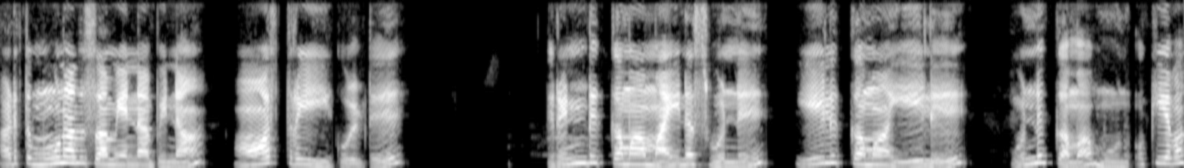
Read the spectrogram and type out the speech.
அடுத்து மூணாவது சம் என்ன அப்படின்னா ஆர் த்ரீ ஈக்குவல் டு ரெண்டு கமா மைனஸ் ஒன்று ஏழு கமா ஏழு ஒன்று கமா மூணு. ஓகேவா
